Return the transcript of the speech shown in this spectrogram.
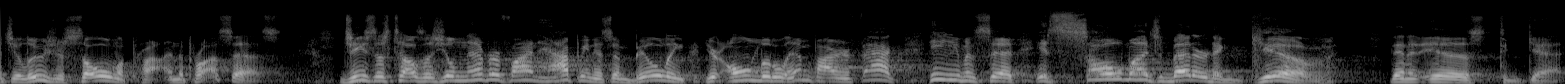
But you lose your soul in the, pro- in the process. Jesus tells us you'll never find happiness in building your own little empire. In fact, he even said it's so much better to give than it is to get.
